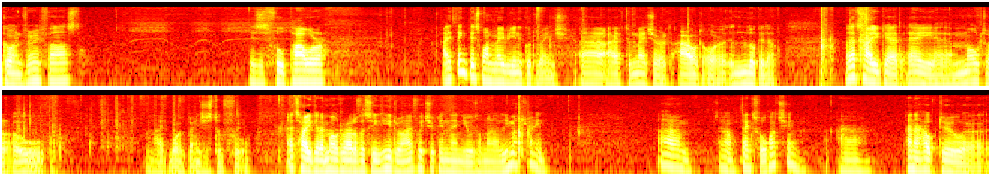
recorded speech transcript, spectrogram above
going very fast. This is full power. I think this one may be in a good range. Uh, I have to measure it out or look it up. But that's how you get a uh, motor. Oh, my workbench is too full. That's how you get a motor out of a CD drive, which you can then use on a Lima train. Um, so, thanks for watching. Uh, and I hope to uh,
